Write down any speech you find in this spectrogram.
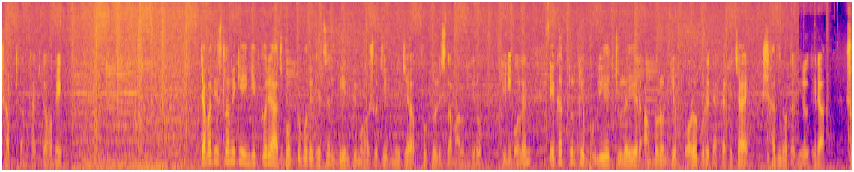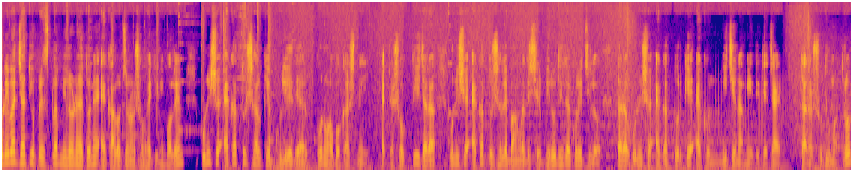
সাবধান থাকতে হবে। জামাত ইসলামীকে ইঙ্গিত করে আজ বক্তব্য রেখেছেন বিএনপি মহাসচিব মির্জা ফখরুল ইসলাম আলমগীরও। তিনি বলেন, একাত্তরকে ভুলিয়ে জুলাইয়ের আন্দোলনকে বড় করে দেখাতে চায় স্বাধীনতা বিরোধীরা। শনিবার জাতীয় প্রেস ক্লাব মিলনায়তনে এক আলোচনা সভায় তিনি বলেন, উনিশশো একাত্তর সালকে ভুলিয়ে দেওয়ার কোনো অবকাশ নেই। একটা শক্তি যারা উনিশশো একাত্তর সালে বাংলাদেশের বিরোধিতা করেছিল, তারা উনিশশো একাত্তরকে এখন নিচে নামিয়ে দিতে চায়। তারা শুধুমাত্র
